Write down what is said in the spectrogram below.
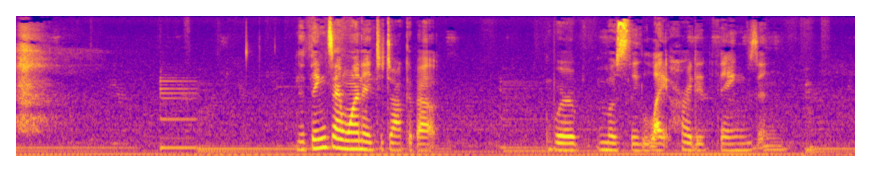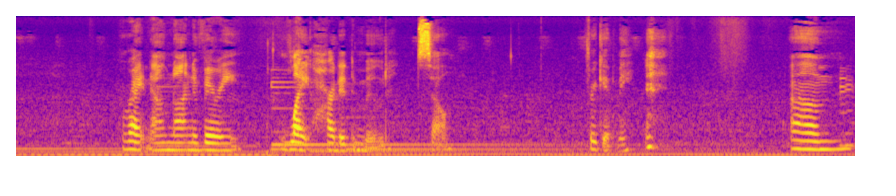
the things I wanted to talk about were mostly light-hearted things, and right now I'm not in a very light-hearted mood, so forgive me. um,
